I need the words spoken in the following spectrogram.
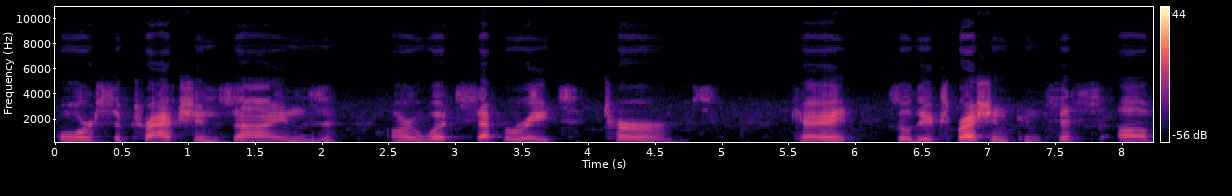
or subtraction signs are what separates terms. Okay, so the expression consists of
